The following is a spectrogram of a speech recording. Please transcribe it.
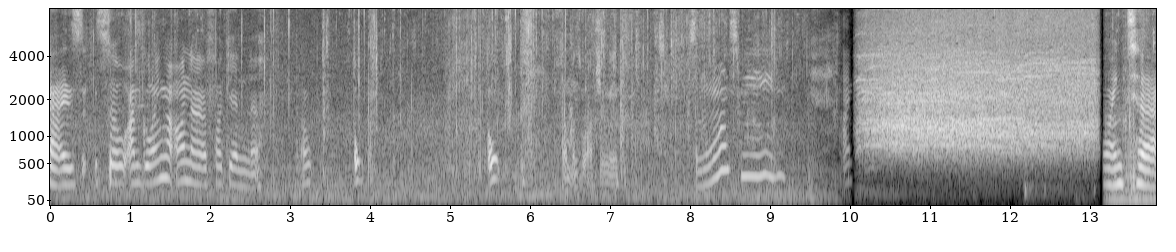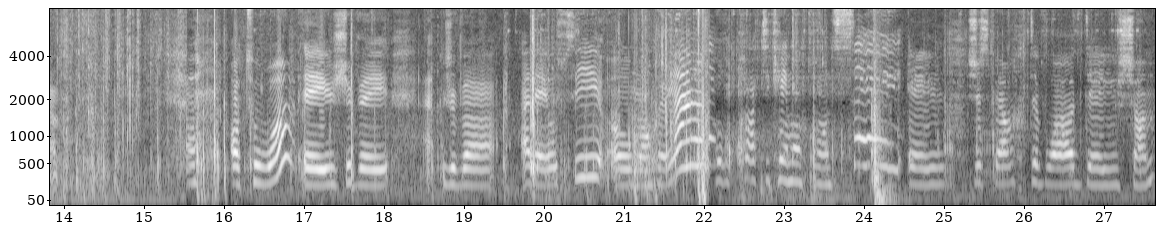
Guys, so I'm going on a fucking. Oh, oh, oh! Someone's watching me. Someone wants me. I'm going to uh, Ottawa et je vais, aller aussi au Montréal pour pratiquer mon français et j'espère de voir des chums.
